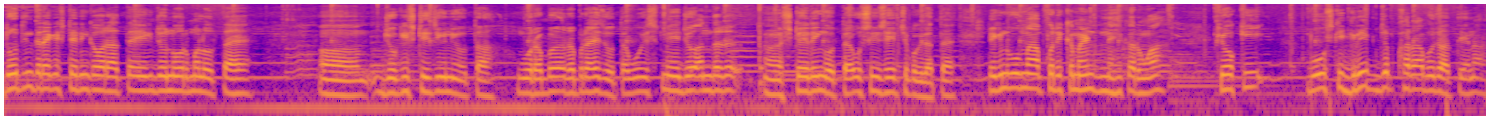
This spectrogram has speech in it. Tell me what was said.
दो तीन तरह के स्टेयरिंग कवर आते हैं। एक जो नॉर्मल होता है जो कि स्टिचिंग नहीं होता। वो रबर रबराइज होता है, वो इसमें जो अंदर स्टेयरिंग होता है, उसी से चिपक जाता है। लेकिन वो मैं आपको रिकमेंड नहीं करूँगा, क्योंकि वो उसकी ग्रिप जब ख़राब हो जाती है ना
